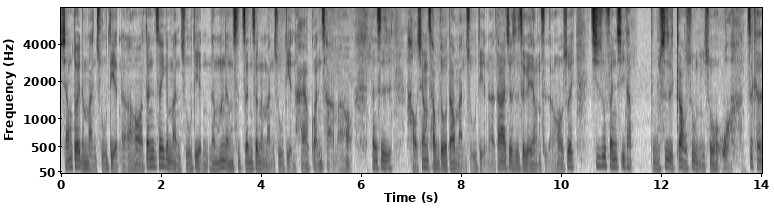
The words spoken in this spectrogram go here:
相对的满足点了哈，但是这个满足点能不能是真正的满足点，还要观察嘛哈。但是好像差不多到满足点了，大概就是这个样子。然后，所以技术分析它不是告诉你说，哇，这个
